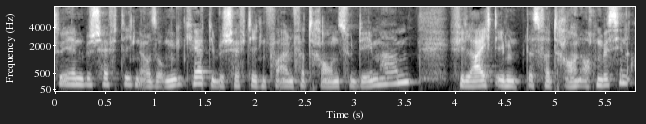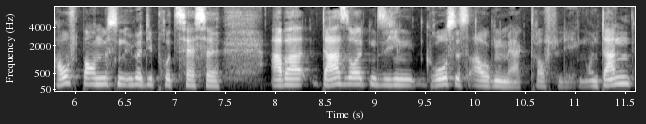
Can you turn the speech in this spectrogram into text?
zu ihren Beschäftigten, also umgekehrt, die Beschäftigten vor allem Vertrauen zu dem haben, vielleicht eben das Vertrauen auch ein bisschen aufbauen müssen über die Prozesse, aber da sollten Sie ein großes Augenmerk drauf legen. Und dann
